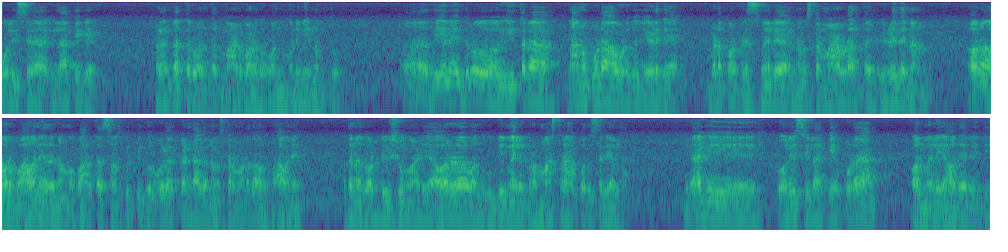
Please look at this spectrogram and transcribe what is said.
ಪೊಲೀಸ್ ಇಲಾಖೆಗೆ ಕಳಂಕ ತರುವಂಥದ್ದು ಮಾಡಬಾರ್ದು, ಒಂದು ಮನವಿ ನಮ್ಮದು ಅದೇನೇ ಇದ್ದರೂ ಈ ಥರ ನಾನು ಕೂಡ ಆ ಹುಡುಗಗೆ ಹೇಳಿದೆ, ಬೇಡಪ್ಪ, ಡ್ರೆಸ್ ಮೇಲೆ ನಮಸ್ಕಾರ ಮಾಡಬೇಡ ಅಂತ ಹೇಳಿದೆ ನಾನು. ಅವರ ಅವ್ರ ಭಾವನೆ ಅದು. ನಮ್ಮ ಭಾರತ ಸಂಸ್ಕೃತಿ ಗುರುಗಳ ಕಂಡಾಗ ನಮಸ್ಕಾರ ಮಾಡೋದು ಅವ್ರ ಭಾವನೆ. ಅದನ್ನು ದೊಡ್ಡ ಇಶ್ಯೂ ಮಾಡಿ ಅವರ ಒಂದು ಗುಬ್ಬಿ ಮೇಲೆ ಬ್ರಹ್ಮಾಸ್ತ್ರ ಹಾಕೋದು ಸರಿಯಲ್ಲ. ಹೀಗಾಗಿ ಪೊಲೀಸ್ ಇಲಾಖೆ ಕೂಡ ಅವ್ರ ಮೇಲೆ ಯಾವುದೇ ರೀತಿ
